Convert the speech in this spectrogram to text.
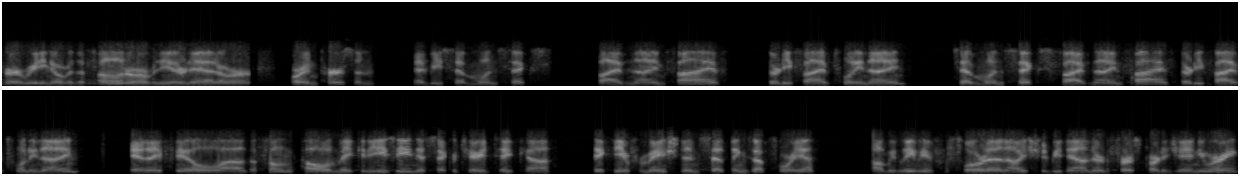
for a reading over the phone or over the internet or or in person, that'd be seven one six five nine five thirty five twenty nine. Seven one six five nine five thirty five twenty nine. And I feel uh, the phone call would make it easy. And the secretary would take uh, take the information and set things up for you. I'll be leaving for Florida, and I should be down there the first part of January.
